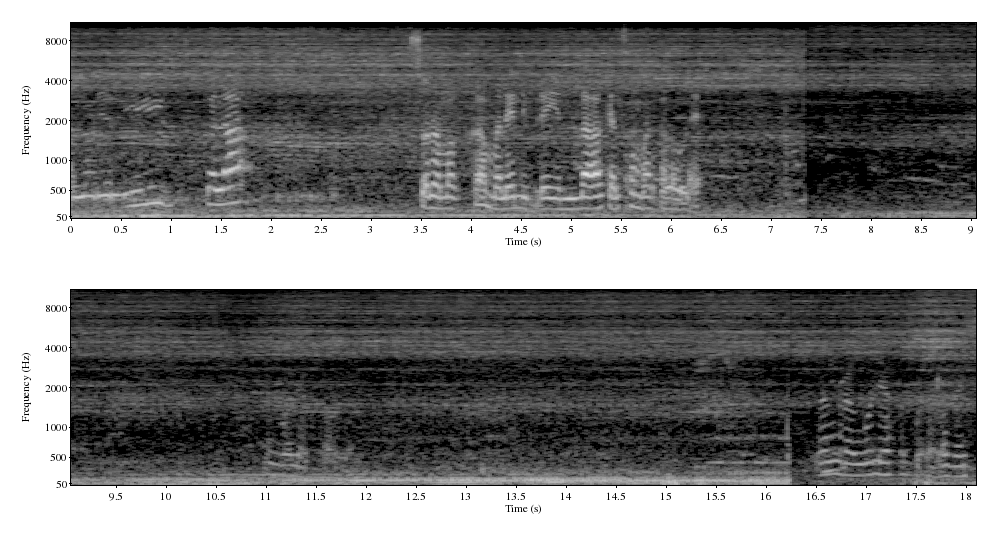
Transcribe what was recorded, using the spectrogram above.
ಅಲ್ಲಿ ಕಲಾ ಸೊ ನಮ್ಮ ಅಕ್ಕ ಮನೇಲಿದ್ರೆ ಎಲ್ಲ ಕೆಲಸ ಮಾಡ್ತಾಳೆ ಅವಳೆ ನಂಗೆ ರಂಗೋಲಿ ಗಾಯ್ಸ್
